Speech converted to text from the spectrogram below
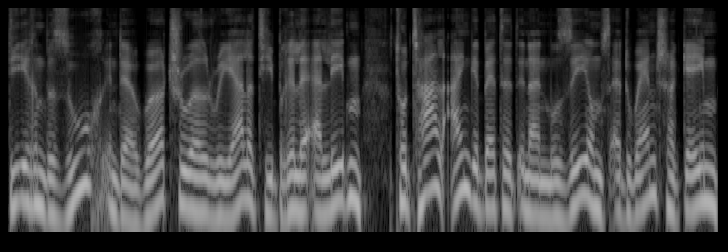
die ihren Besuch in der Virtual Reality Brille erleben, total eingebettet in ein Museums-Adventure-Game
